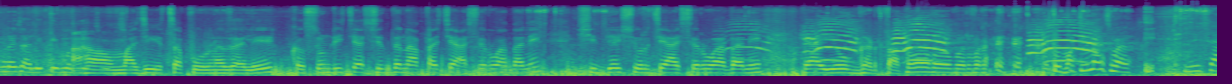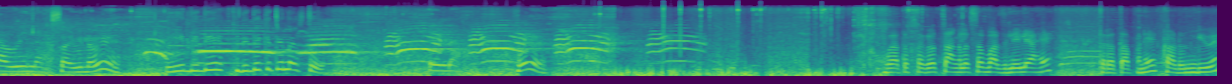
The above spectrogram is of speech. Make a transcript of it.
पूर्ण झाली ती. हा माझी इच्छा पूर्ण झाली. कसुंडीच्या सिद्धनाथाच्या आशीर्वादाने सिद्धेश्वरच्या आशीर्वादाने ह्या योग घडतात. हो हो बरोबर आहे. तू बाळ? मी सहावीला. सहावीला वे ही. दीदी दीदी कितीला तू? होय? मग आता सगळं चांगलं असं भाजलेले आहे. तर आता आपण हे काढून घेऊया.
